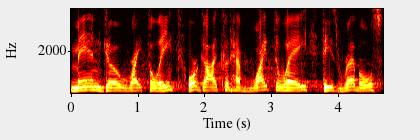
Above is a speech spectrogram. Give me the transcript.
man go rightfully, or God could have wiped away these rebels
